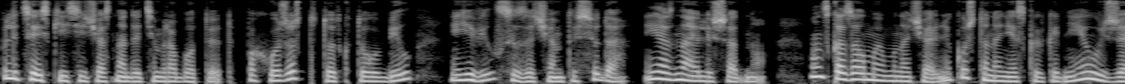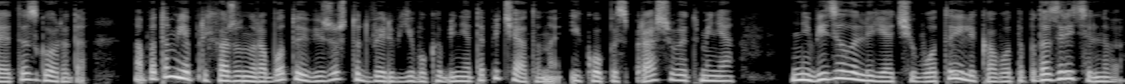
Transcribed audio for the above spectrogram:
Полицейские сейчас над этим работают. Похоже, что тот, кто убил, явился зачем-то сюда. Я знаю лишь одно. Он сказал моему начальнику, что на несколько дней уезжает из города. А потом я прихожу на работу и вижу, что дверь в его кабинет опечатана, и копы спрашивают меня, не видела ли я чего-то или кого-то подозрительного.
